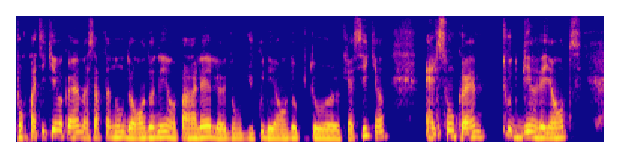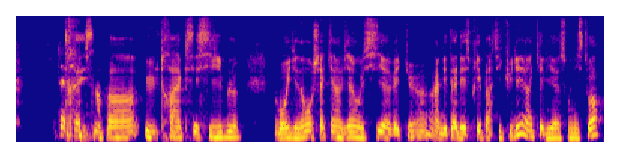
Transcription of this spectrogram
pour pratiquer quand même un certain nombre de randonnées en parallèle, donc du coup des randos plutôt classiques, hein, elles sont quand même toutes bienveillantes, Très sympa, ultra accessible. Bon, évidemment, chacun vient aussi avec un état d'esprit particulier hein, qui est lié à son histoire,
